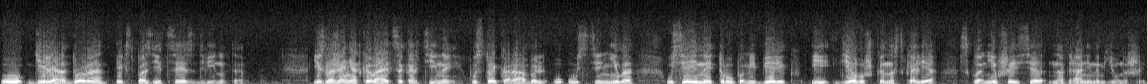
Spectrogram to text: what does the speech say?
у Гелиодора экспозиция сдвинута. Изложение открывается картиной. Пустой корабль у устья Нила, усеянный трупами берег и девушка на скале, склонившаяся над раненым юношей.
